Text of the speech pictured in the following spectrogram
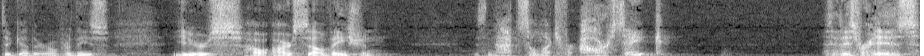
together over these years? How our salvation is not so much for our sake as it is for His.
